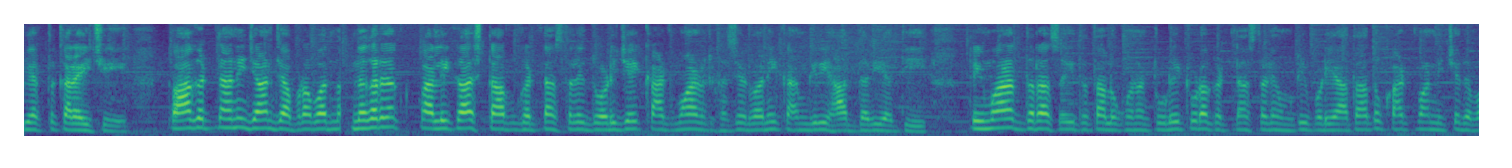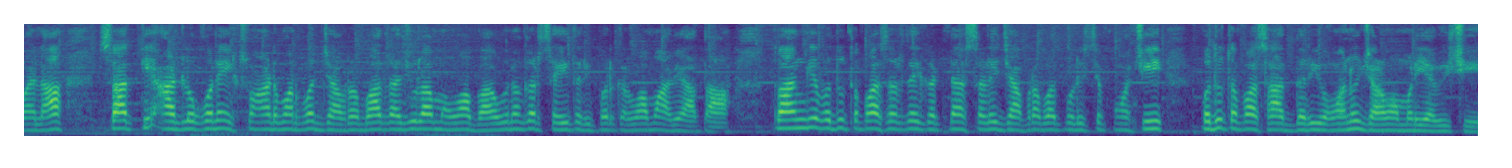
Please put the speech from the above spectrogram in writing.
વ્યક્ત કરાઈ છે. તો આ ઘટનાની જાણ જાફરાબાદ નગરપાલિકા સ્ટાફ ઘટના સ્થળે દોડી જઈ કાટમાળ ખસેડવાની કામગીરી હાથ ધરી હતી. તો ઇમારત ધરાશયી થતા લોકોના ટોળે ટોળા ઘટના સ્થળે ઉમટી પડ્યા હતા. તો કાટમાળ નીચે દબાયેલા સાતથી આઠ લોકોને એકસો આઠ મારફત જાફરાબાદ, રાજુલા, મહુવા, ભાવનગર સહિત રિફર કરવામાં આવ્યા હતા. તો આ અંગે વધુ તપાસ અર્થે ઘટના સ્થળે જાફરાબાદ પોલીસે પહોંચી વધુ તપાસ હાથ ધરી હોવાનું જાણવા મળી આવ્યું છે.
